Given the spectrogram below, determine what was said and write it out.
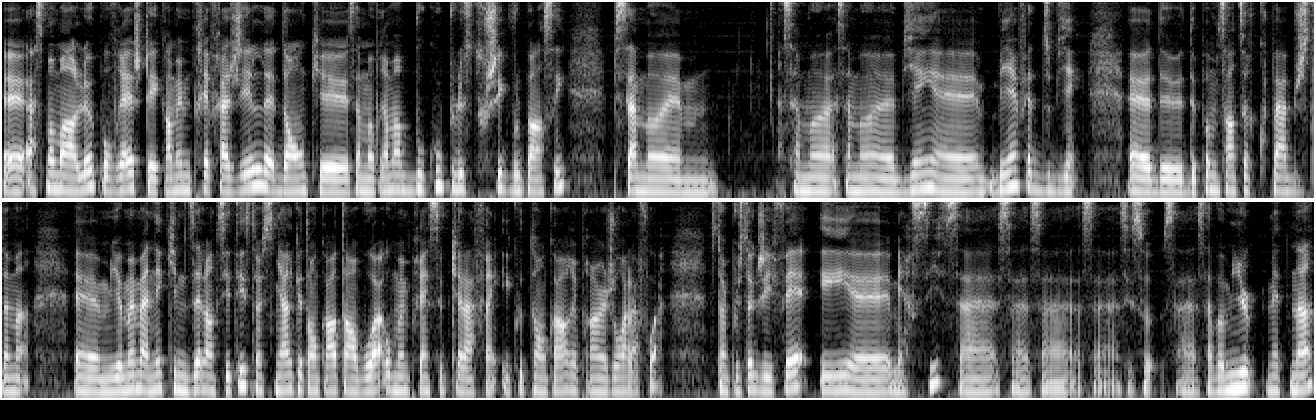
à ce moment-là, pour vrai, j'étais quand même très fragile, donc ça m'a vraiment beaucoup plus touché que vous le pensez. Puis ça m'a ça m'a ça m'a bien bien fait du bien de ne pas me sentir coupable justement euh, il y a même Annick qui me disait l'anxiété, c'est un signal que ton corps t'envoie au même principe que la faim. Écoute ton corps et prends un jour à la fois. C'est un peu ça que j'ai fait et euh, merci, ça, ça, ça, ça c'est ça, ça, ça va mieux maintenant.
